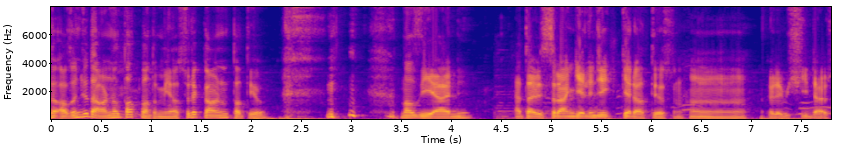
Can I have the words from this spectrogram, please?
Az önce de Arnold atmadım ya. Sürekli Arnold atıyor. Nasıl yani? Ha tabii sıran gelince iki kere atıyorsun. Hmm, öyle bir şeyler.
